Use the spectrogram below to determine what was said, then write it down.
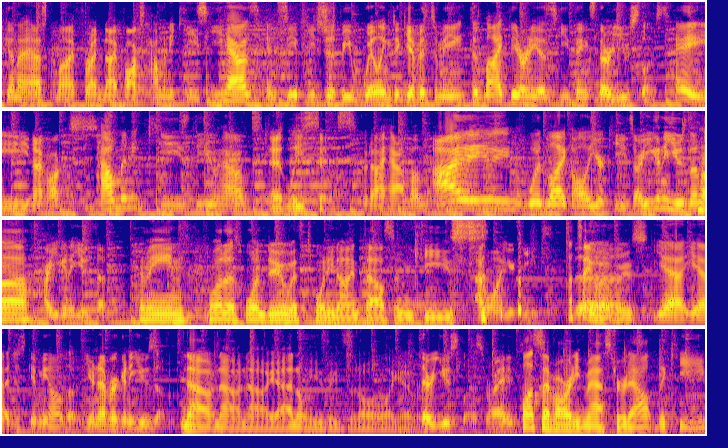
gonna ask my friend NightFoxx how many keys he has and see if he'd just be willing to give it to me. Because my theory is he thinks they're useless. Hey, NightFoxx, how many keys do you have? At least six. Could I have them? I would like all your keys. Are you gonna use them? Uh, Are you gonna use them? I mean, what does one do with 29,000 keys? I want your keys. I'll tell you what, Moose. Yeah, yeah, just give me all those. You're never gonna use them. no, no, no. Yeah, I don't use these at all, like ever. They're useless, right? Plus, I've already mastered out the key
